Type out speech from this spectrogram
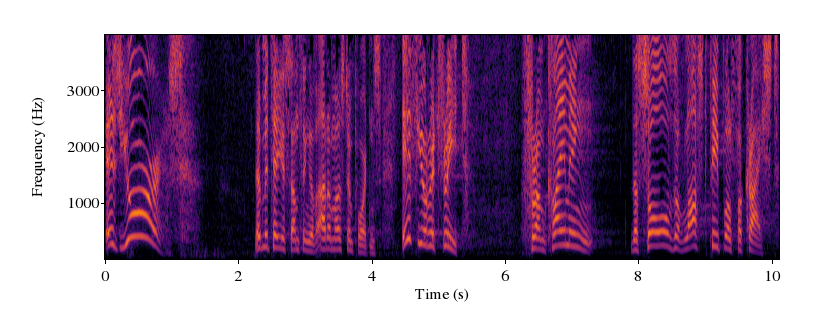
is yours. Let me tell you something of uttermost importance. If you retreat from claiming the souls of lost people for Christ,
